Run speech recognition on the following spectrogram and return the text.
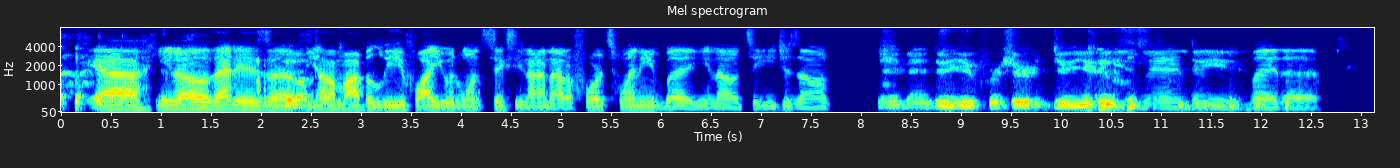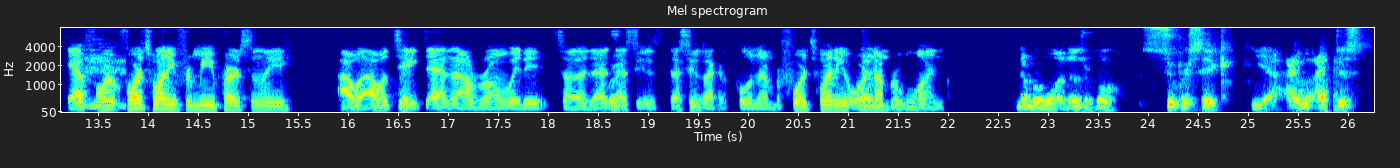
yeah, you know that is uh, beyond my belief why you would want sixty nine out of four twenty, but you know, to each his own. Hey, man, do you for sure? Do Do you? man, do you? But uh, yeah, four four twenty for me personally. I will I will take that and I'll run with it. So that Right. that seems that seems like a cool number. Four twenty or Right. number one. Number one, those are both super sick. Yeah, I I just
